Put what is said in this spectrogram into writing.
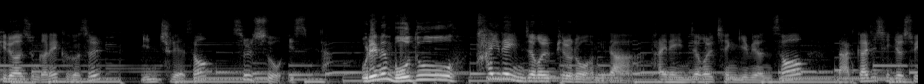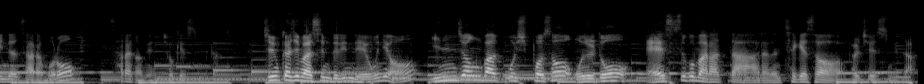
필요한 순간에 그것을 인출해서 쓸 수 있습니다. 우리는 모두 타인의 인정을 필요로 합니다. 타인의 인정을 챙기면서 나까지 챙길 수 있는 사람으로 살아가면 좋겠습니다. 지금까지 말씀드린 내용은요. 인정받고 싶어서 오늘도 애쓰고 말았다라는 책에서 발췌했습니다.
